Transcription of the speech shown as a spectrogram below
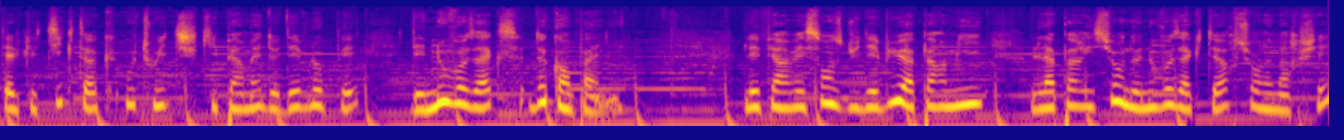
tels que TikTok ou Twitch qui permettent de développer des nouveaux axes de campagne. L'effervescence du début a permis l'apparition de nouveaux acteurs sur le marché,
